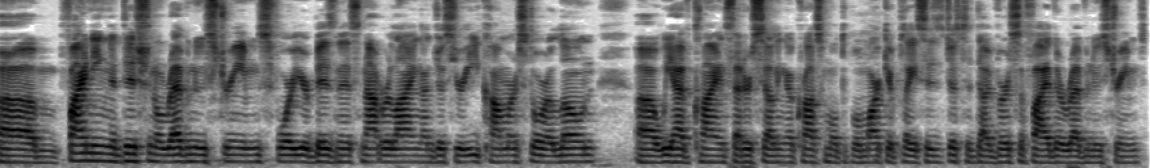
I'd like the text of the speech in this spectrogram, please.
um, finding additional revenue streams for your business, not relying on just your e-commerce store alone. Uh, we have clients that are selling across multiple marketplaces just to diversify their revenue streams.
